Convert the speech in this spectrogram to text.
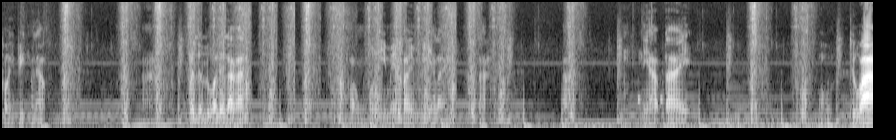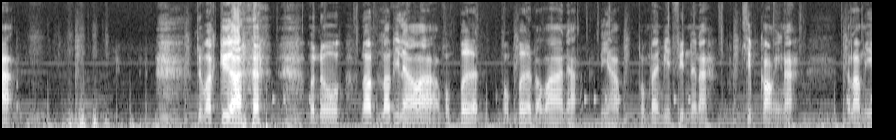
กล่องอีพิกมาแล้วอ่าเปิดรัวๆเลยแล้วกัน ของพวกนี้ไม่ค่อยมีอะไรนะนี่ครับได้โอ้ถือว่า ถือว่าเกลือคนดูรอบรอบที่แล้วอะ ผมเปิด ผมเปิดแบบว่าเนี่ย นี่ครับ ผมได้มีดฟินด้วยนะสิบกล่องเองนะ แต่รอบนี้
